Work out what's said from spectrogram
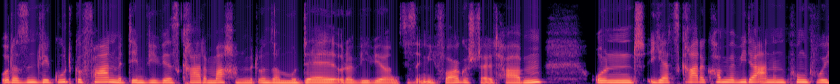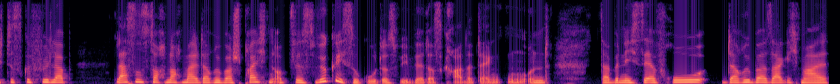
oder sind wir gut gefahren mit dem, wie wir es grade machen, mit unserem Modell oder wie wir uns das irgendwie vorgestellt haben. Und jetzt grade kommen wir wieder an 'nen Punkt, wo ich das Gefühl habe: „Lass uns doch noch mal darüber sprechen, ob es wirklich so gut ist, wie wir das grade denken.“ Und da bin ich sehr froh darüber, sage ich mal,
